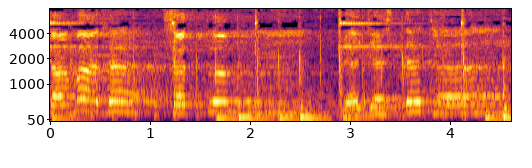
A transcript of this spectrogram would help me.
तमग सत्त्वम् रजस्तथा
